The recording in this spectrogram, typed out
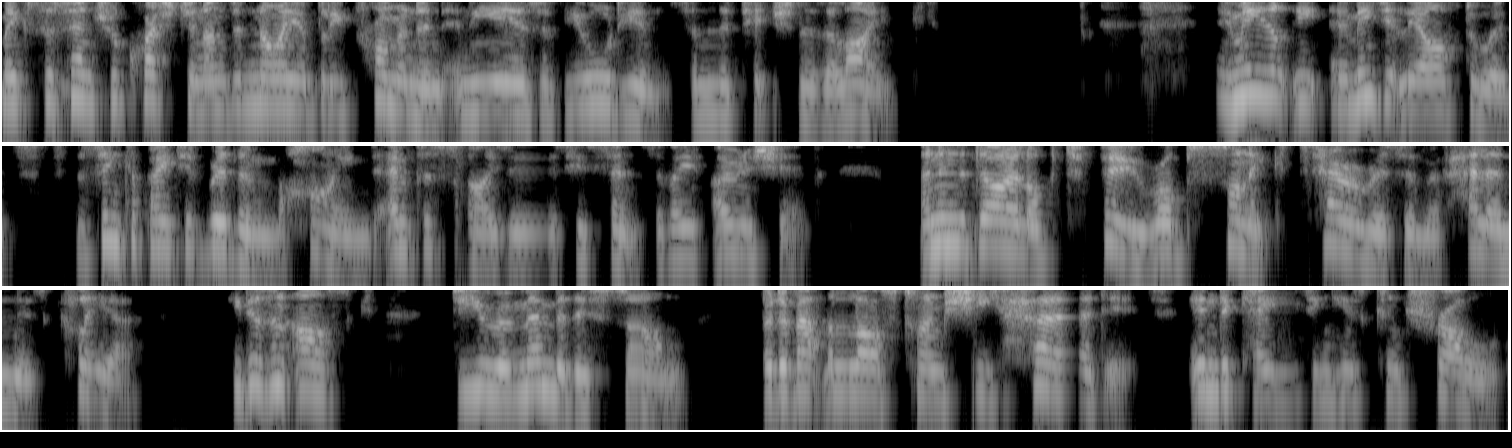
makes the central question undeniably prominent in the ears of the audience and the Titcheners alike. Immediately, immediately afterwards, the syncopated rhythm behind emphasises his sense of ownership. And in the dialogue too, Rob's sonic terrorism of Helen is clear. He doesn't ask, Do you remember this song? But about the last time she heard it, indicating his control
